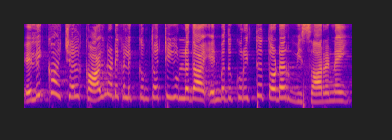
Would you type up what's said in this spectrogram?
எலிக்காய்ச்சல் கால்நடைகளுக்கும் தொற்றியுள்ளதா என்பது குறித்து தொடர் விசாரணை.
